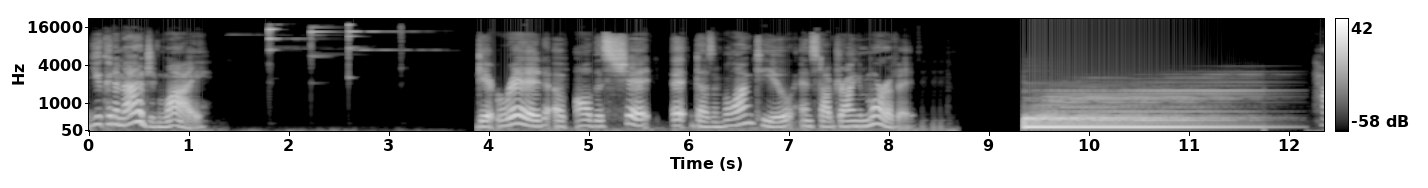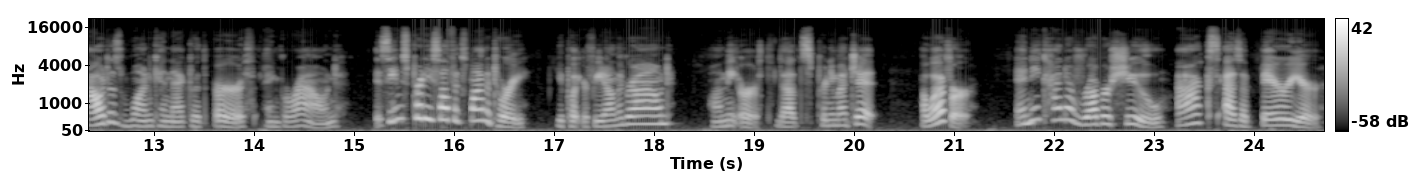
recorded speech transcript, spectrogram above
you can imagine why. Get rid of all this shit that doesn't belong to you and stop drawing in more of it. How does one connect with earth and ground? It seems pretty self explanatory. You put your feet on the ground, on the earth. That's pretty much it. However, any kind of rubber shoe acts as a barrier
